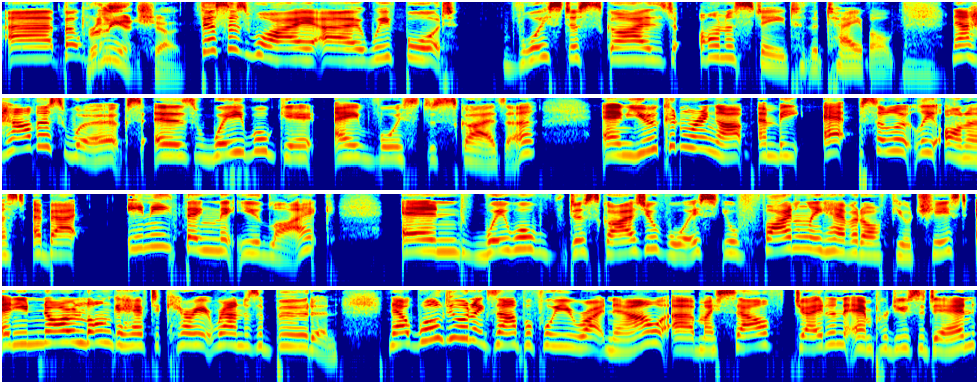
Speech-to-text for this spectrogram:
Uh, but Brilliant show. This is why uh, we've brought voice disguised honesty to the table. Now, how this works is we will get a voice disguiser, and you can ring up and be absolutely honest about anything that you like, and we will disguise your voice. You'll finally have it off your chest, and you no longer have to carry it around as a burden. Now, we'll do an example for you right now. Uh, myself, Jaden, and producer Dan,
